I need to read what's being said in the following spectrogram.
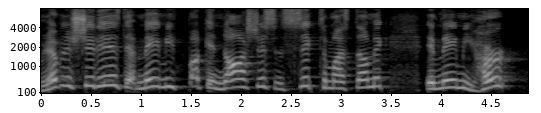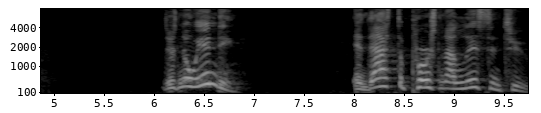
Whatever the shit is that made me fucking nauseous and sick to my stomach, it made me hurt. There's no ending. And that's the person I listen to.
